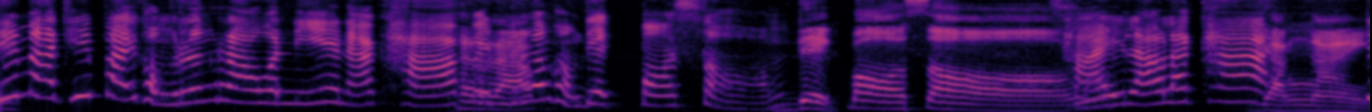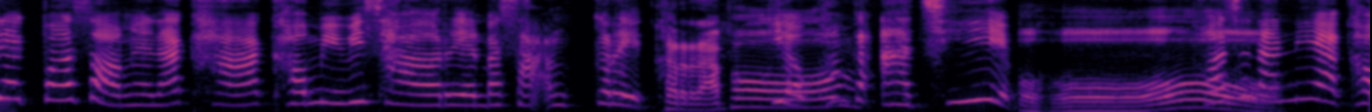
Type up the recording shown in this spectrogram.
ที่มาที่ไปของเรื่องราววันนี้นะคะครับเป็นเรื่องของเด็กปเด็กปสอง .2 ใช่แล้วล่ะค่ะยังไง เด็กป .2 เนี่ยนะคะเขามีวิชาเรียนภาษาอังกฤษครับผมเกี่ยวข้องกับอาชีพโอ้โหเพราะฉะนั้นเนี่ยเขา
